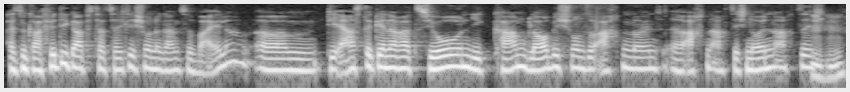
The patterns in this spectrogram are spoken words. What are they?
Also Graffiti gab es tatsächlich schon eine ganze Weile. Ähm, die erste Generation, die kam, glaube ich, schon so 98, äh, 88, 89. Mhm.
